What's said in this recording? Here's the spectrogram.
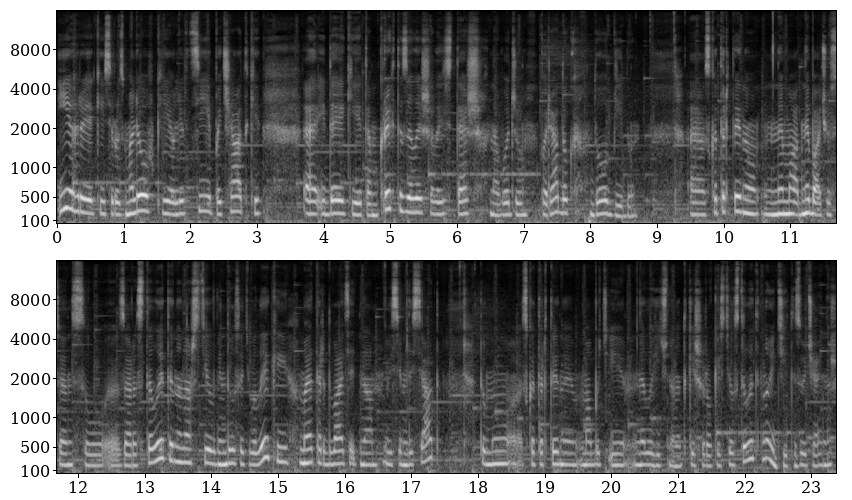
ігри, якісь розмальовки, олівці, печатки. Е, І деякі там крихти залишились, теж наводжу порядок до обіду. Е, Скатертину нема, не бачу сенсу е, зараз стелити на наш стіл. Він досить великий, метр 20 на 80, тому скатертини, мабуть, і нелогічно на такий широкий стіл стелити. Ну і діти, звичайно ж.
